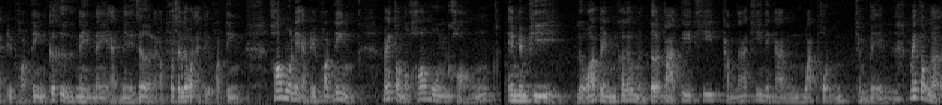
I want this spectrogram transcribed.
Ad Reporting ก็คือในใน Ad Manager นะครับเขาจะเรียกว่า Ad Reporting ข้อมูลใน Ad Reporting ไม่ตรงกับข้อมูลของ MMP หรือว่าเป็นเขาเรียกเหมือน Third Party ที่ทำหน้าที่ในการวัดผลแคมเปญไม่ตรงกับ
